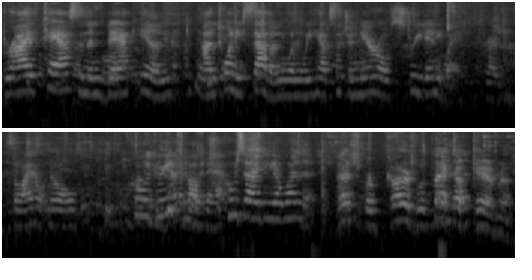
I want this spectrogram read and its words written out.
drive past and then back in on twenty-seven when we have such a narrow street anyway. Right. So I don't know. Who agreed to about it? that. Whose idea was it? That's for cars with backup cameras.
